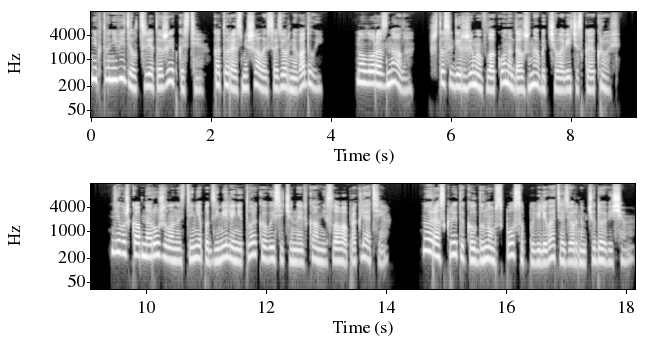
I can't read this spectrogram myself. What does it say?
Никто не видел цвета жидкости, которая смешалась с озерной водой, но Лора знала, что содержимым флакона должна быть человеческая кровь. Девушка обнаружила на стене подземелья не только высеченные в камне слова проклятия, но и раскрытый колдуном способ повелевать озерным чудовищем.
